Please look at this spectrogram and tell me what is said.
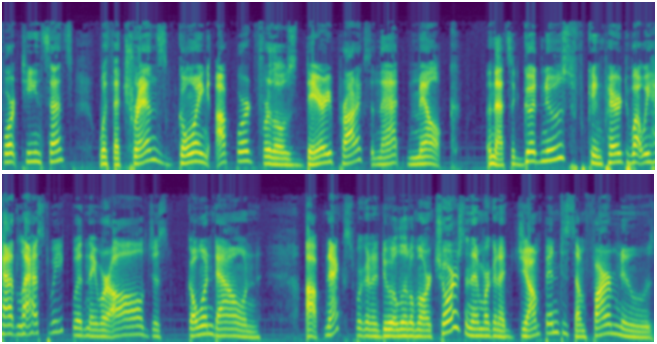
14 cents with the trends going upward for those dairy products and that milk. And that's a good news compared to what we had last week when they were all just going down. Up next, we're going to do a little more chores and then we're going to jump into some farm news.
